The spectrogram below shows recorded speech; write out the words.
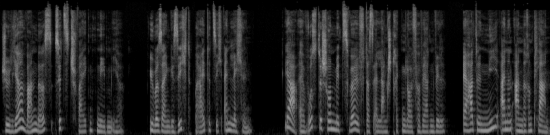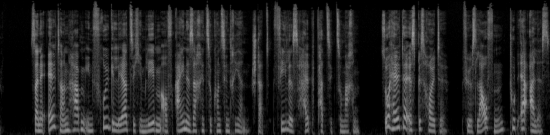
Julien Wanders sitzt schweigend neben ihr. Über sein Gesicht breitet sich ein Lächeln. Ja, er wusste schon mit zwölf, dass er Langstreckenläufer werden will. Er hatte nie einen anderen Plan. Seine Eltern haben ihn früh gelehrt, sich im Leben auf eine Sache zu konzentrieren, statt vieles halbpatzig zu machen. So hält er es bis heute. Fürs Laufen tut er alles.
